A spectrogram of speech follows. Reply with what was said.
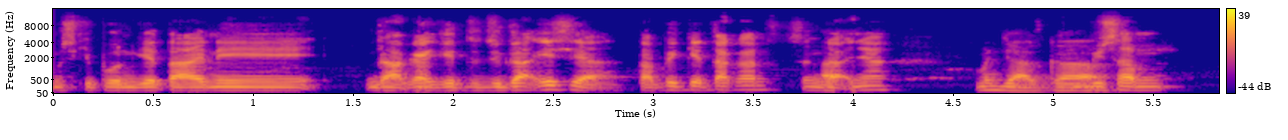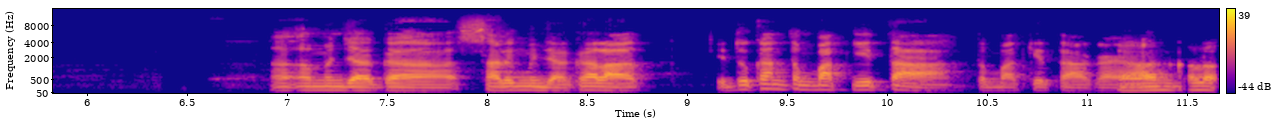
meskipun kita ini nggak kayak gitu juga is ya. Tapi kita kan seenggaknya menjaga. bisa eh, menjaga saling menjaga lah. Itu kan tempat kita, tempat kita ya kayak kan kalau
